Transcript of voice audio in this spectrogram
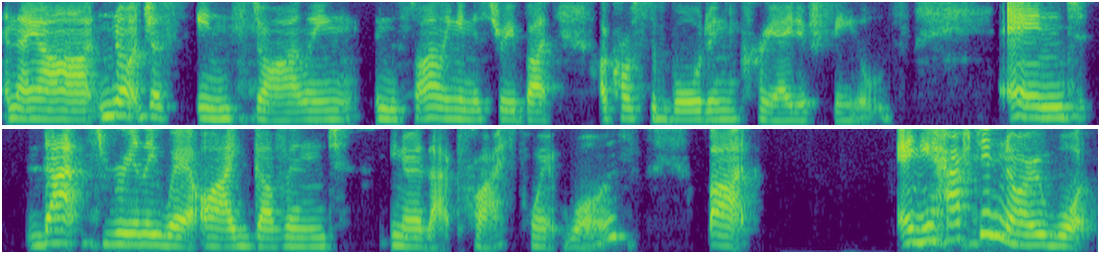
And they are not just in styling, in the styling industry, but across the board in creative fields. And that's really where I governed, you know, that price point was. But, and you have to know what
